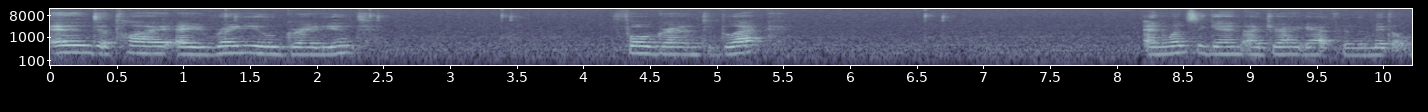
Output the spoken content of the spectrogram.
and apply a radial gradient foreground to black and once again I drag out from the middle.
